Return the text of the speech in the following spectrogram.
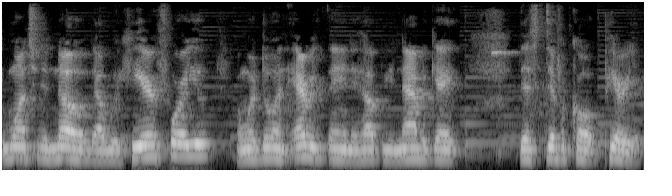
We want you to know that we're here for you and we're doing everything to help you navigate this difficult period.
